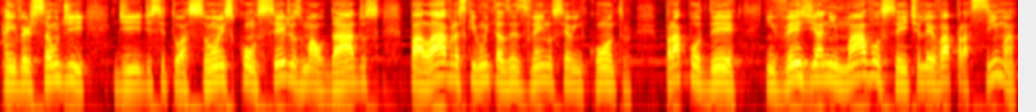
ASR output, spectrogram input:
a inversão de, de, de, situações, conselhos maldados, palavras que muitas vezes vêm no seu encontro para poder, em vez de animar você e te levar para cima,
